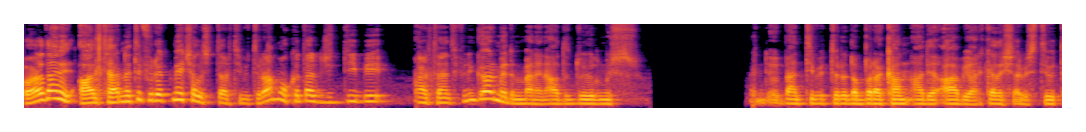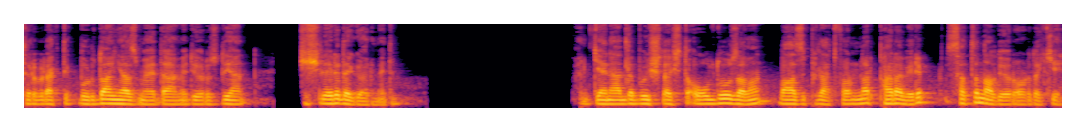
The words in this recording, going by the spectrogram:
Bu arada hani alternatif üretmeye çalıştılar Twitter'a ama o kadar ciddi bir alternatifini görmedim ben hani adı duyulmuş. Ben, ben Twitter'ı da bırakan hadi abi arkadaşlar biz Twitter'ı bıraktık buradan yazmaya devam ediyoruz diyen kişileri de görmedim. Yani genelde bu işler işte olduğu zaman bazı platformlar para verip satın alıyor oradaki.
